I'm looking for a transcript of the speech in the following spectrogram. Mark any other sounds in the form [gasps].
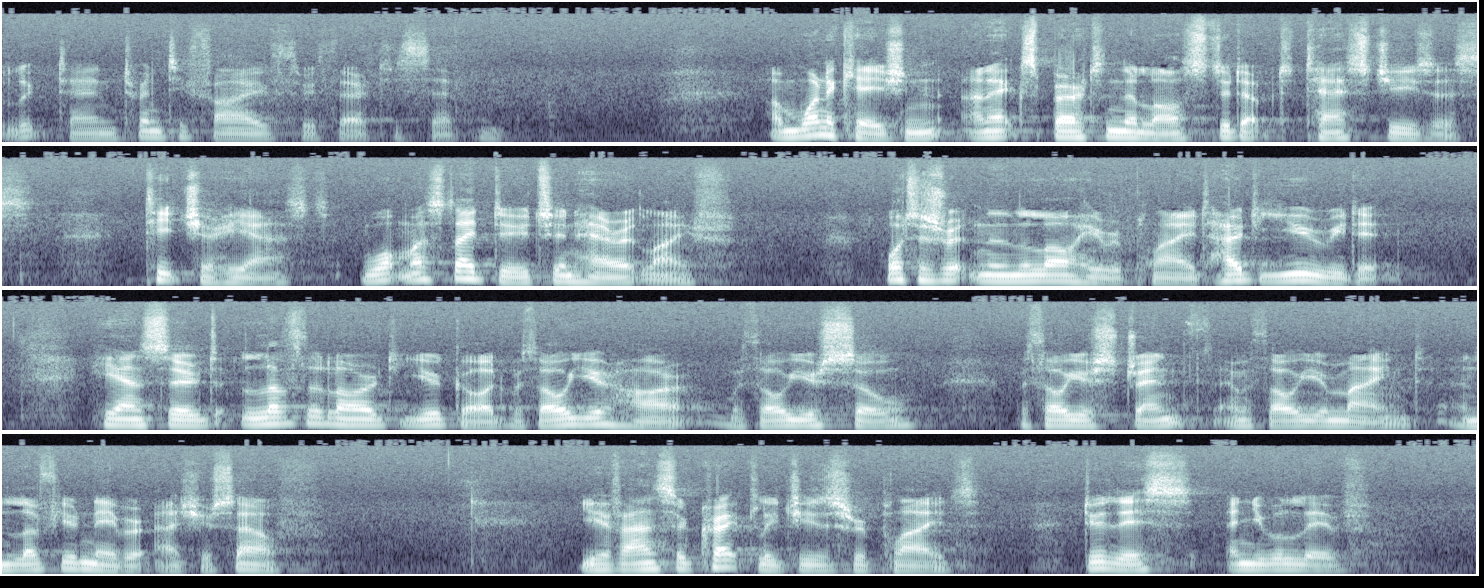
Luke 10, 25 through 37. On one occasion, an expert in the law stood up to test Jesus. Teacher, he asked, what must I do to inherit life? What is written in the law? He replied. How do you read it? He answered, Love the Lord your God with all your heart, with all your soul, with all your strength, and with all your mind, and love your neighbor as yourself. You have answered correctly, Jesus replied. Do this, and you will live.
